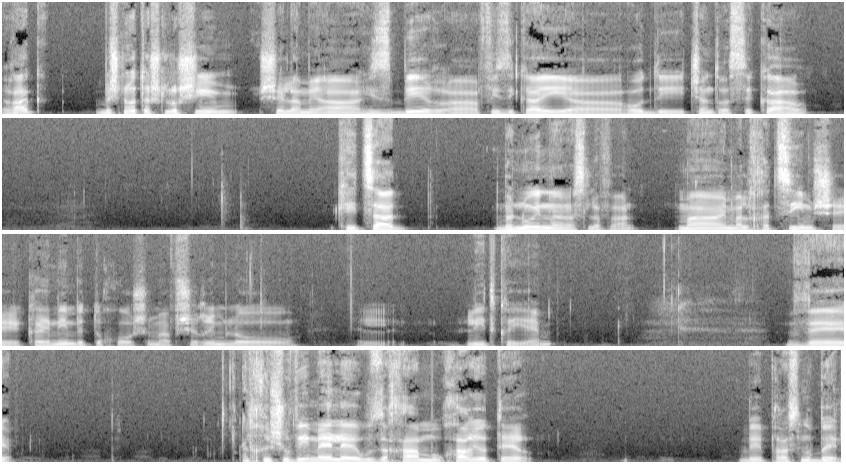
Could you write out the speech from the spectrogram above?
רק בשנות ה-30 של המאה הסביר הפיזיקאי ההודי צ'נדרסקר כיצד בנוי ננס לבן, מהם הלחצים שקיימים בתוכו שמאפשרים לו להתקיים. ועל חישובים אלה הוא זכה מאוחר יותר בפרס נובל.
